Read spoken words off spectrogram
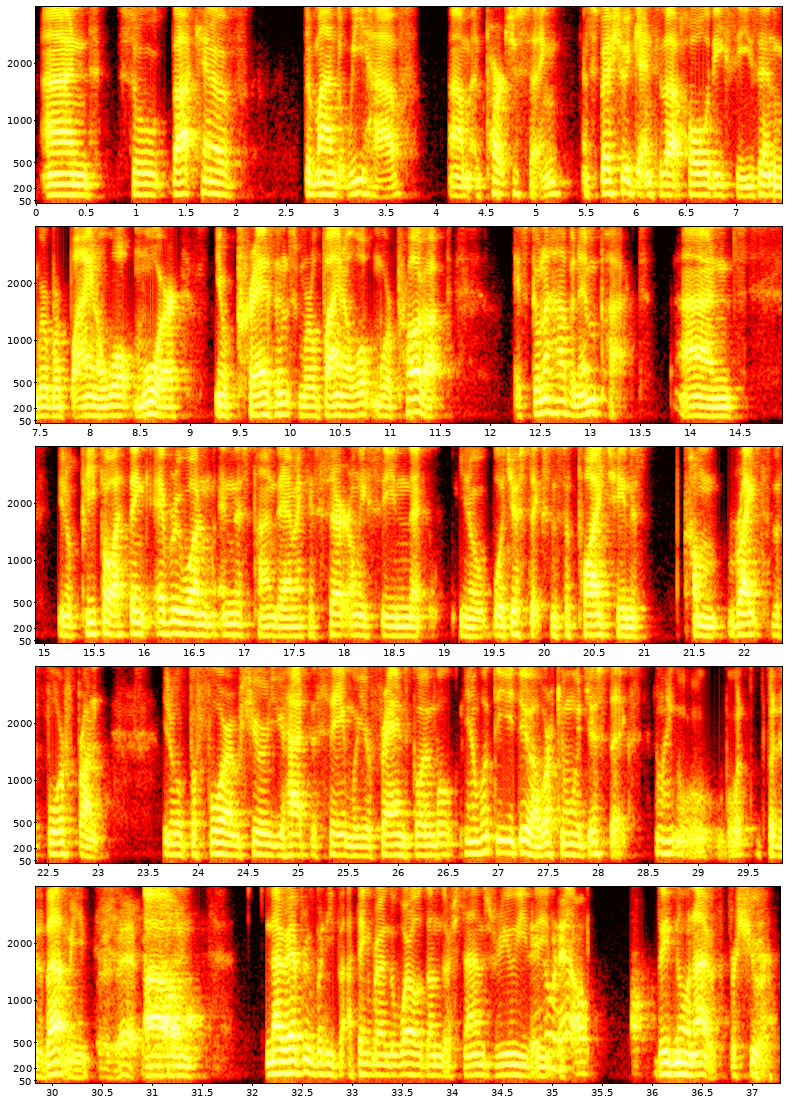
and so that kind of demand that we have um, and purchasing especially getting to that holiday season where we're buying a lot more you know presents and we're buying a lot more product it's going to have an impact and you know people i think everyone in this pandemic has certainly seen that you know logistics and supply chain has come right to the forefront you know, before I'm sure you had the same with your friends going, well, you know, what do you do? I work in logistics. I'm like, well, what, what does that mean? What is that? Um, now everybody, I think, around the world understands really. They the, know now. They know now for sure.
